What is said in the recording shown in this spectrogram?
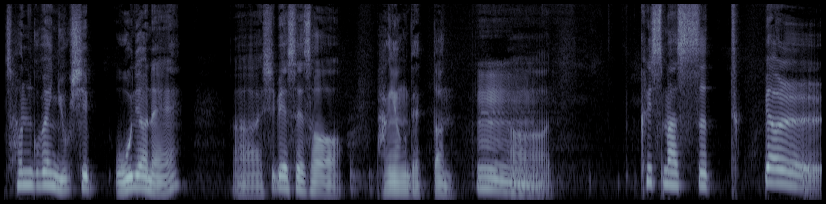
1965년에 어, CBS에서 방영됐던 음. 어, 크리스마스 특별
